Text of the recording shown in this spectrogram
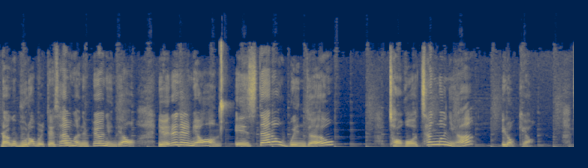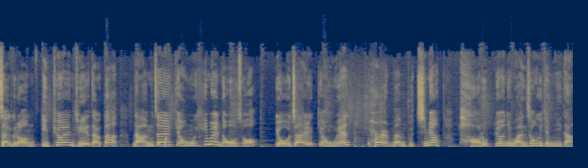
라고 물어볼 때 사용하는 표현인데요. 예를 들면 Is that a window? 저거 창문이야? 이렇게요. 자, 그럼 이 표현 뒤에다가 남자일 경우 힘을 넣어서 여자일 경우엔 her만 붙이면 바로 표현이 완성이 됩니다.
